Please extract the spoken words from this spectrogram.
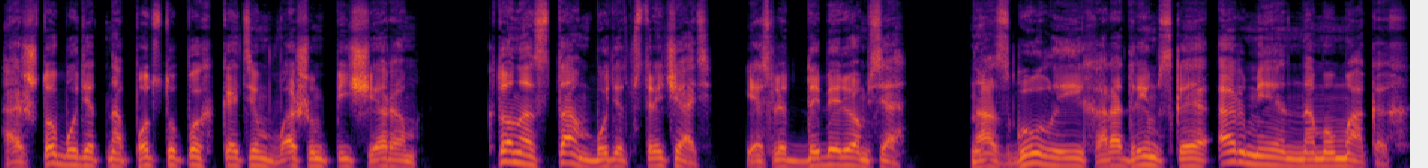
А что будет на подступах к этим вашим пещерам? Кто нас там будет встречать, если доберемся? Назгулы и Харадримская армия на мумаках?»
